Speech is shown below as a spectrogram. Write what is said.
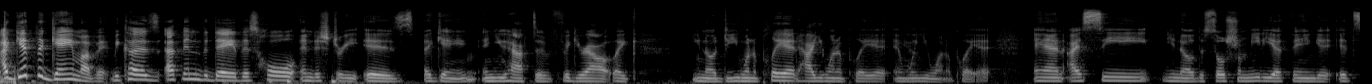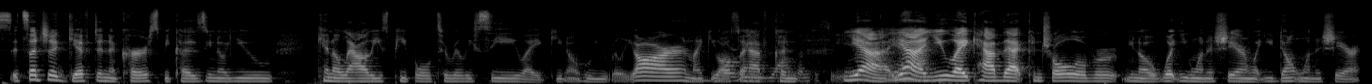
I get the game of it because at the end of the day, this whole industry is a game, and you have to figure out like, you know, do you want to play it, how you want to play it, and when you want to play it. And I see, you know, the social media thing. It, it's it's such a gift and a curse because you know you can allow these people to really see like you know who you really are, and like you Or also have con- see. yeah, yeah, You like have that control over, you know, what you want to share and what you don't want to share.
